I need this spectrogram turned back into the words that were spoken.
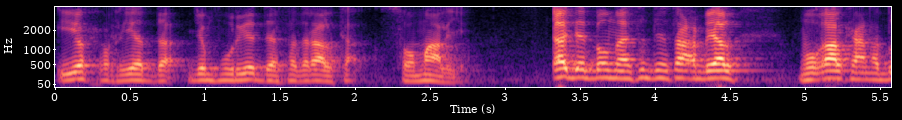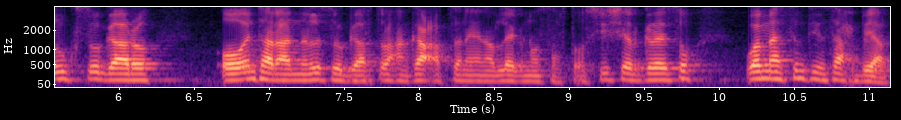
iyo xorriyadda jamhuuriyadda federaalka soomaaliya. Aad iyo aad ba umahadsantihin saaxibayaal muuqaalkan hadduu ku soo gaaro oo intaan aad nala soo gaarto waxaan kaa codsanaya inaad leeg noo saarto. Oo sii sheer waa mahadsantihin saaxibayaal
